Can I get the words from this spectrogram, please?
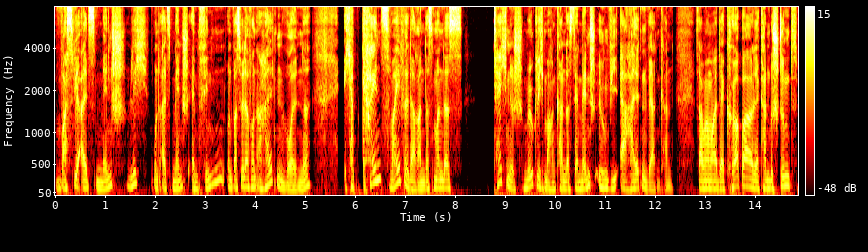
was wir als menschlich und als Mensch empfinden und was wir davon erhalten wollen. Ne? Ich habe keinen Zweifel daran, dass man das technisch möglich machen kann, dass der Mensch irgendwie erhalten werden kann. Sagen wir mal, der Körper, der kann bestimmt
